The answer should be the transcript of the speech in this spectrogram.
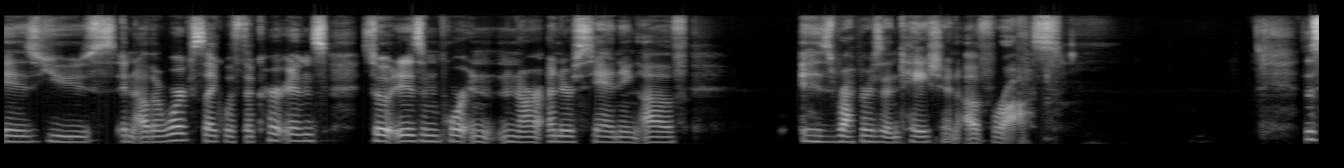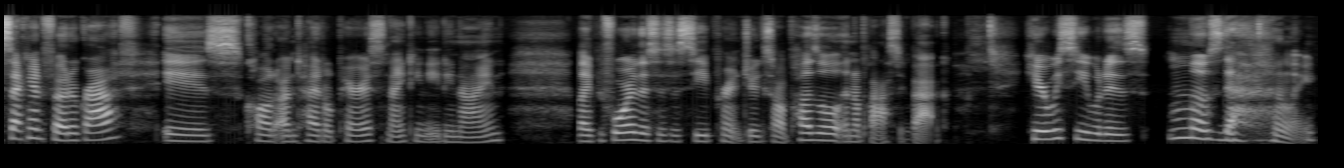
is used in other works, like with the curtains. So it is important in our understanding of his representation of Ross. The second photograph is called Untitled Paris 1989. Like before, this is a C print jigsaw puzzle in a plastic bag. Here we see what is most definitely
